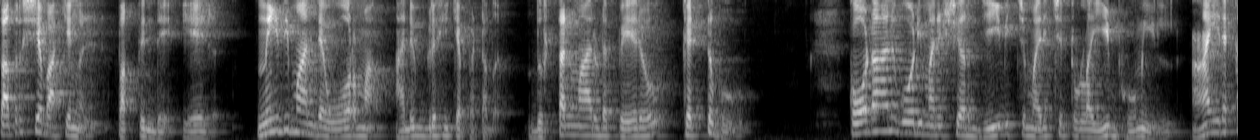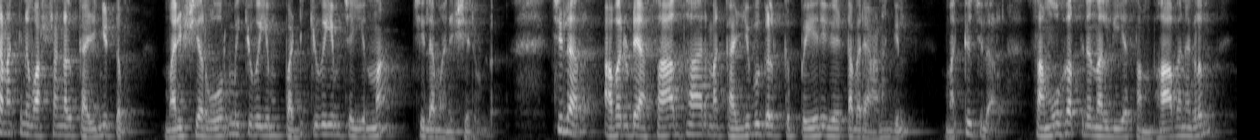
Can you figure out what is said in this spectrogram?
സദൃശ്യവാക്യങ്ങൾ പത്തിന്റെ ഏഴ്. നീതിമാന്റെ ഓർമ്മ അനുഗ്രഹിക്കപ്പെട്ടത് ദുഷ്ടന്മാരുടെ പേരോ കെട്ടുപോകും. കോടാനുകോടി മനുഷ്യർ ജീവിച്ച് മരിച്ചിട്ടുള്ള ഈ ഭൂമിയിൽ ആയിരക്കണക്കിന് വർഷങ്ങൾ കഴിഞ്ഞിട്ടും മനുഷ്യർ ഓർമ്മിക്കുകയും പഠിക്കുകയും ചെയ്യുന്ന ചില മനുഷ്യരുണ്ട്. ചിലർ അവരുടെ അസാധാരണ കഴിവുകൾക്ക് പേരുകേട്ടവരാണെങ്കിൽ മറ്റു ചിലർ സമൂഹത്തിന് നൽകിയ സംഭാവനകളും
